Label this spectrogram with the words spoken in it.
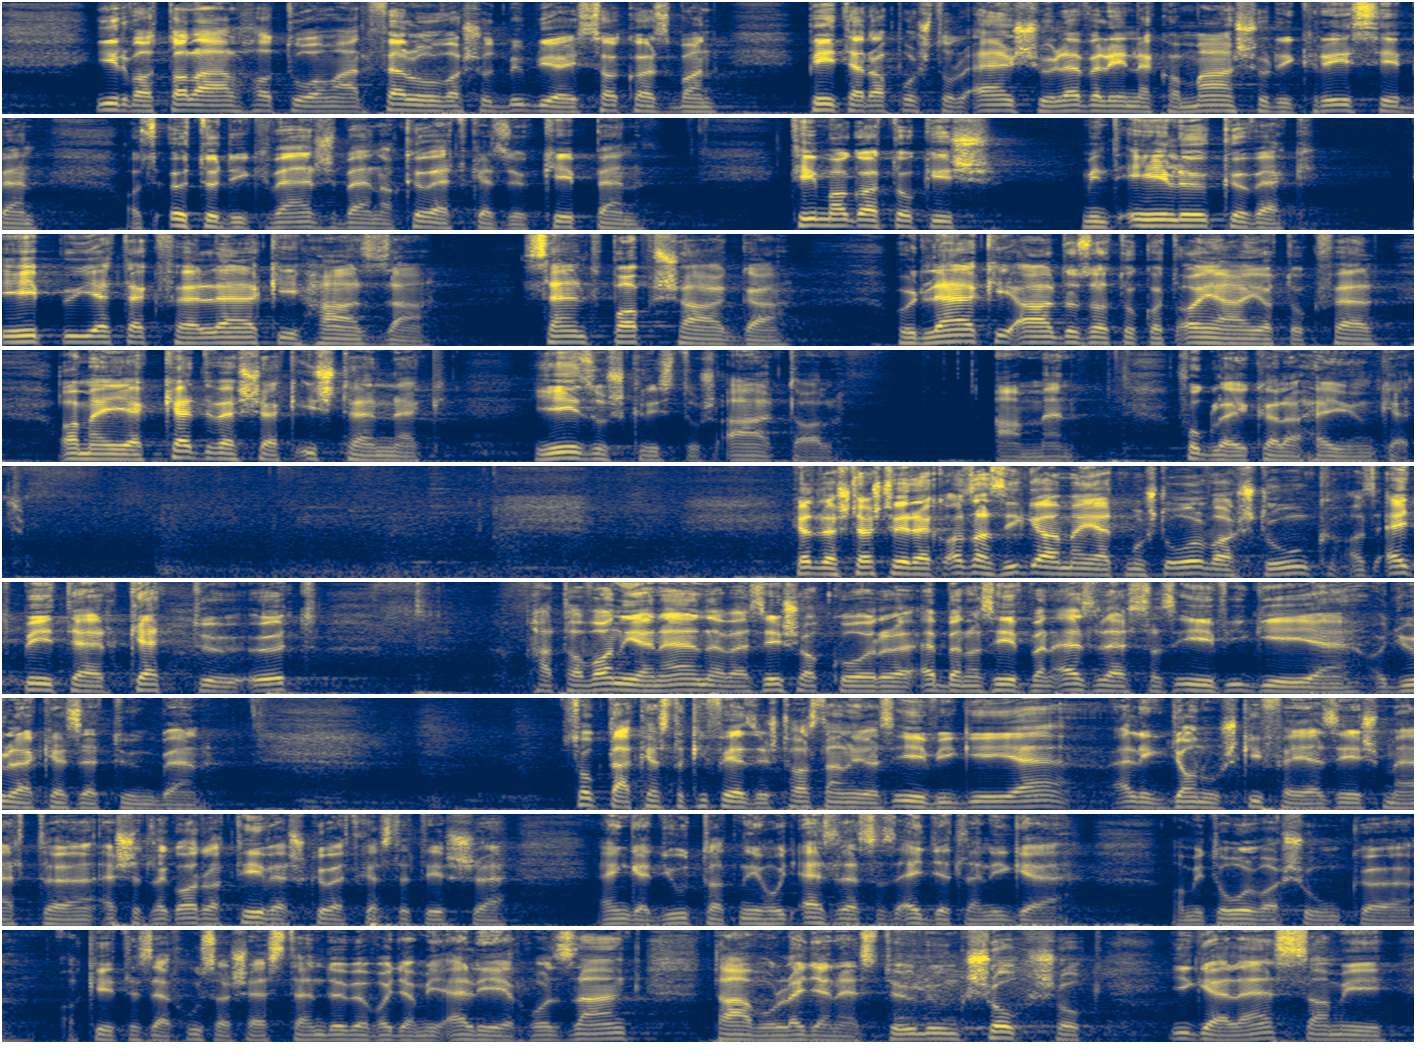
írva található a már felolvasott bibliai szakaszban, Péter apostol első levelének a második részében, az ötödik versben a következő képen. Ti magatok is, mint élőkövek, épüljetek fel lelki házzá, szent papsággá, hogy lelki áldozatokat ajánljatok fel, amelyek kedvesek Istennek Jézus Krisztus által. Amen. Foglaljuk el a helyünket. Kedves testvérek, az az ige, amelyet most olvastunk, az 1 Péter 2.5, hát ha van ilyen elnevezés, akkor ebben az évben ez lesz az év igéje a gyülekezetünkben. Szokták ezt a kifejezést használni, hogy az év igéje elég gyanús kifejezés, mert esetleg arra téves következtetésre enged juttatni, hogy ez lesz az egyetlen ige, amit olvasunk a 2020-as esztendőbe, vagy ami elér hozzánk, távol legyen ez tőlünk. Sok-sok ige lesz, ami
